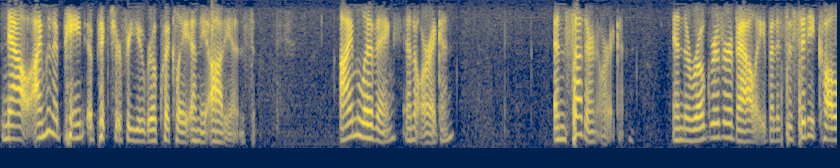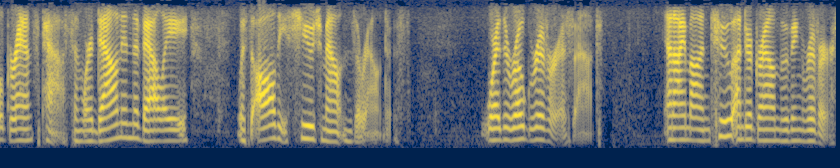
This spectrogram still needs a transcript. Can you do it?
Now, I'm going to paint a picture for you real quickly and the audience. I'm living in Oregon, in southern Oregon, in the Rogue River Valley, but it's a city called Grants Pass, and we're down in the valley with all these huge mountains around us, where the Rogue River is at. And I'm on two underground moving rivers,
